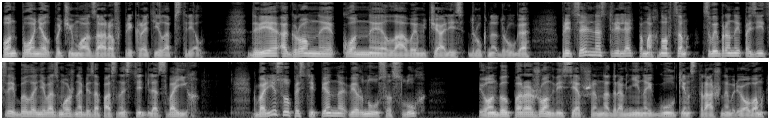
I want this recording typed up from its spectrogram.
Он понял, почему Азаров прекратил обстрел. Две огромные конные лавы мчались друг на друга — Прицельно стрелять по махновцам с выбранной позиции было невозможно безопасности для своих. К Борису постепенно вернулся слух, и он был поражен висевшим над равниной гулким страшным ревом,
